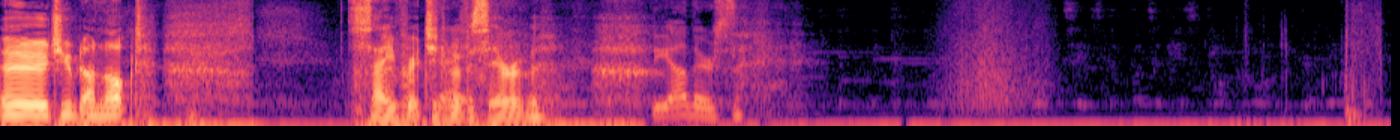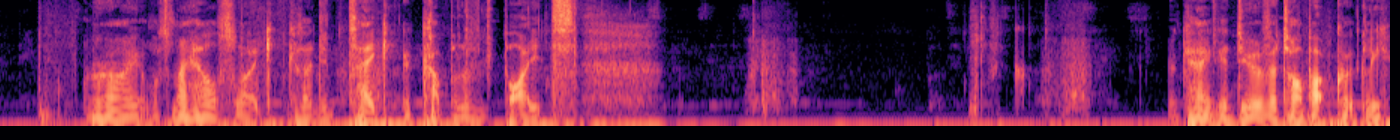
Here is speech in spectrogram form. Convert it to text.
Uh, achievement unlocked. Save I'm Richard with a serum. The others. Right, what's my health like? Because I did take a couple of bites. Okay, could do with a top up quickly.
